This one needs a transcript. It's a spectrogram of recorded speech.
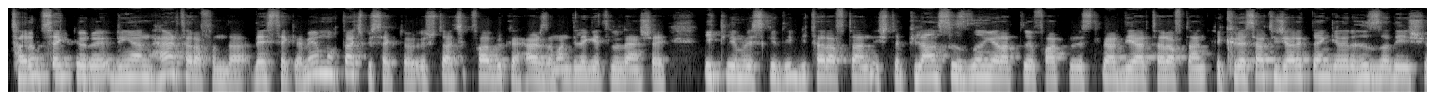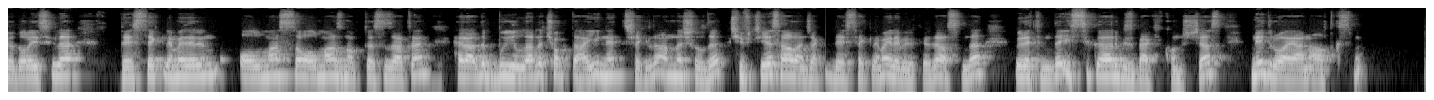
tarım sektörü dünyanın her tarafında desteklemeye muhtaç bir sektör. Üstü açık fabrika her zaman dile getirilen şey. İklim riski bir taraftan işte plansızlığın yarattığı farklı riskler diğer taraftan e, küresel ticaret dengeleri hızla değişiyor. Dolayısıyla desteklemelerin olmazsa olmaz noktası zaten herhalde bu yıllarda çok daha iyi net şekilde anlaşıldı. Çiftçiye sağlanacak destekleme ile birlikte de aslında üretimde istikrarı biz belki konuşacağız. Nedir o ayağın alt kısmı?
